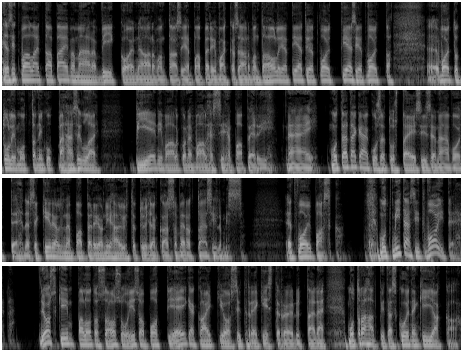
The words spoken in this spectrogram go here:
Ja sitten vaan laittaa päivämäärän viikko ennen arvontaa siihen paperiin, vaikka se arvonta oli ja tieti, että voit, tiesi, että voitto, voitto tuli, mutta niin kuin vähän sillä pieni valkoinen valhe siihen paperiin. Näin. Mutta tätäkään kusetusta ei siis enää voi tehdä. Se kirjallinen paperi on ihan yhtä tyhjän kanssa verottajan silmissä. Et voi paska. Mutta mitä sit voi tehdä? Jos kimppalotossa osuu iso potti, eikä kaikki ole sit rekisteröidyt tai näin, mutta rahat pitäisi kuitenkin jakaa.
